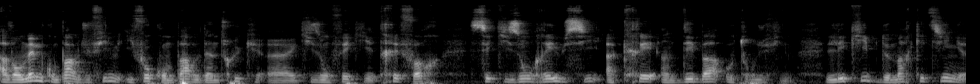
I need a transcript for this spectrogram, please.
avant même qu'on parle du film, il faut qu'on parle d'un truc euh, qu'ils ont fait qui est très fort, c'est qu'ils ont réussi à créer un débat autour du film. L'équipe de marketing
